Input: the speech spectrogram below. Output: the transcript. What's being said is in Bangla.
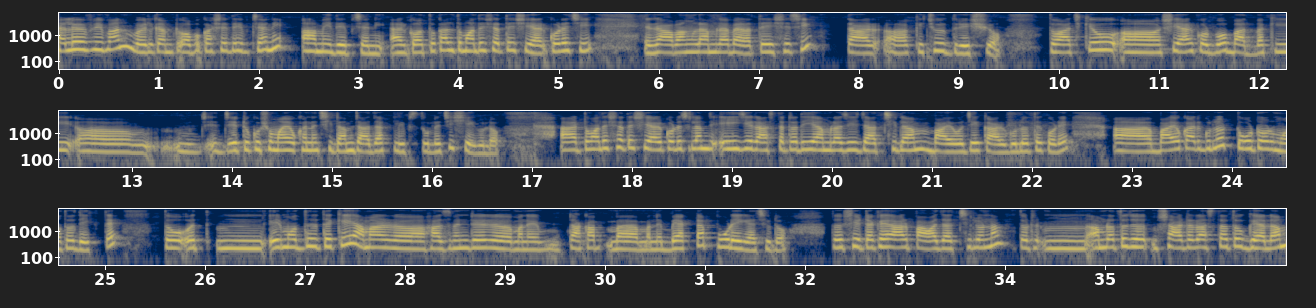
হ্যালো এভরিওয়ান ওয়েলকাম টু অবকাশে দেবযানী আমি দেবযানী আর গতকাল তোমাদের সাথে শেয়ার করেছি রা বাংলা আমরা বেড়াতে এসেছি তার কিছু দৃশ্য। তো আজকেও শেয়ার করব বাদবাকি আহ, যে- যেটুকু সময় ওখানে ছিলাম যা যা ক্লিপস তুলেছি সেগুলো। আর তোমাদের সাথে শেয়ার করেছিলাম যে এই যে রাস্তাটা দিয়ে আমরা যে যাচ্ছিলাম বায়ো যে কারগুলোতে করে বায়ো কারগুলো টোটোর মতো দেখতে। তো এর মধ্যে থেকেই আমার হাজব্যান্ডের মানে টাকা মানে ব্যাগটা পড়ে গেছিল। তো সেটাকে আর পাওয়া যাচ্ছিল না। তো আমরা তো সারাটা রাস্তা তো গেলাম।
